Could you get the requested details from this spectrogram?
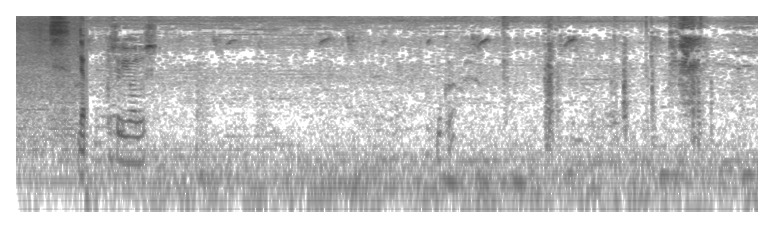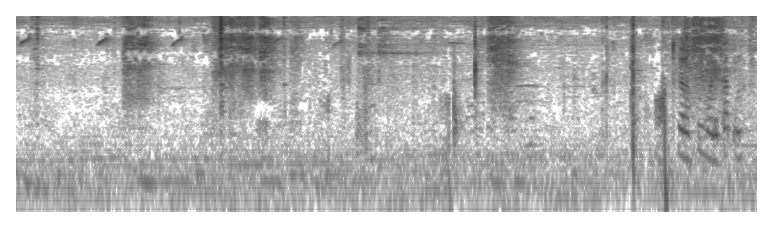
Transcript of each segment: Serius buka. Langsung ini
